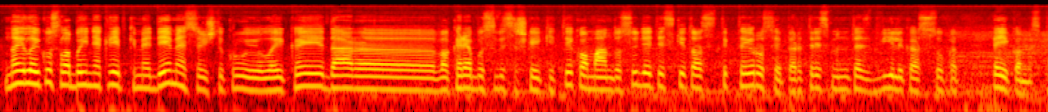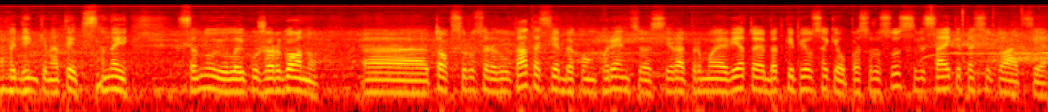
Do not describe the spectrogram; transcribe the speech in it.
Na, į laikus labai nekreipkime dėmesio, iš tikrųjų laikai dar e, vakare bus visiškai kiti, komandos sudėtis kitos, tik tai rusai per 3 minutės 12 su kapeikomis, pavadinkime taip, senai, senųjų laikų žargonų. E, toks rusų rezultatas, jie be konkurencijos yra pirmoje vietoje, bet kaip jau sakiau, pas rusus visai kita situacija.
